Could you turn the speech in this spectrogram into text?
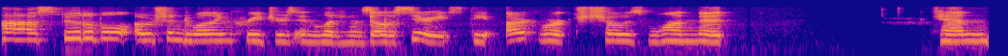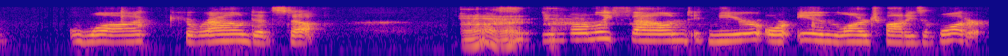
hospitable ocean-dwelling creatures in the Legend of Zelda series. The artwork shows one that can walk around and stuff. all right. They're normally found near or in large bodies of water.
